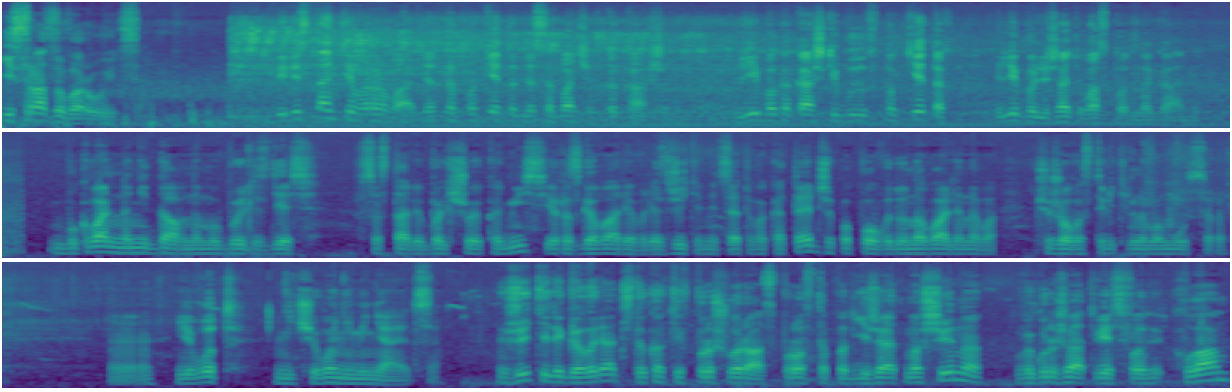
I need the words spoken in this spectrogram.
и сразу воруются. Перестаньте воровать, это пакеты для собачьих какашек. Либо какашки будут в пакетах, либо лежать у вас под ногами. Буквально недавно мы были здесь в составе большой комиссии, разговаривали с жительницей этого коттеджа по поводу наваленного чужого строительного мусора. Э, и вот ничего не меняется. Жители говорят, что как и в прошлый раз, просто подъезжает машина, выгружает весь свой хлам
